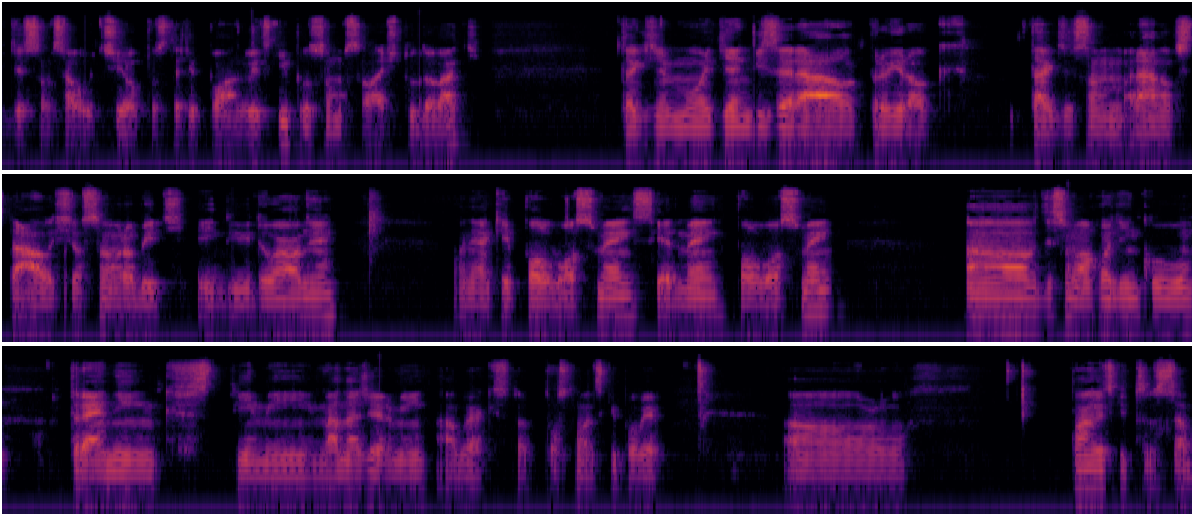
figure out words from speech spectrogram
kde som sa učil v podstate po anglicky, plus som musel aj študovať. Takže môj deň vyzeral prvý rok takže som ráno vstal, išiel som robiť individuálne o nejakej pol 8, 7, pol 8, kde som mal hodinku tréning s tými manažermi, alebo jak sa to po slovensky povie. po anglicky to sa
